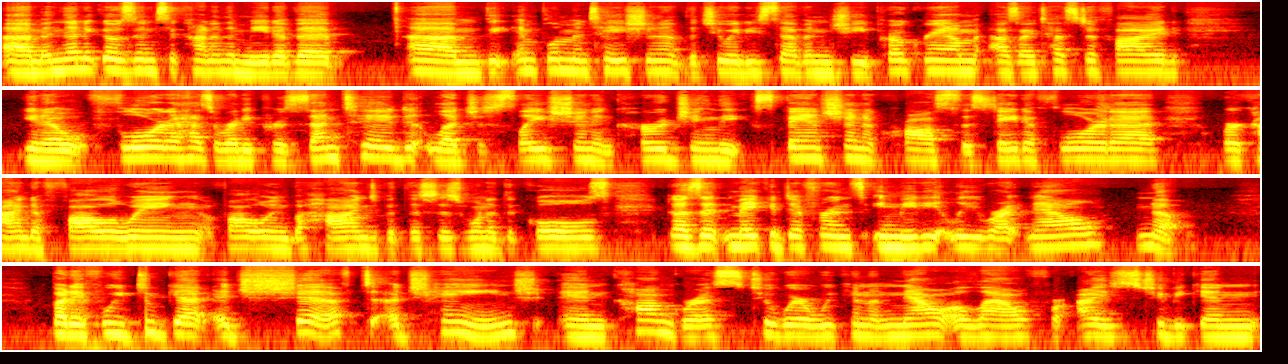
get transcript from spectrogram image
Um, and then it goes into kind of the meat of it. Um, the implementation of the 287G program, as I testified, you know, Florida has already presented legislation encouraging the expansion across the state of Florida. We're kind of following following behind, but this is one of the goals. Does it make a difference immediately right now? No. But if we do get a shift, a change in Congress to where we can now allow for ICE to begin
